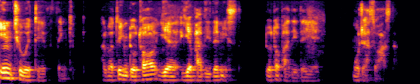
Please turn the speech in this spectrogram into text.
intuitive thinking. البته این دوتا یه, یه پدیده نیست. دوتا پدیده مجزا هستند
